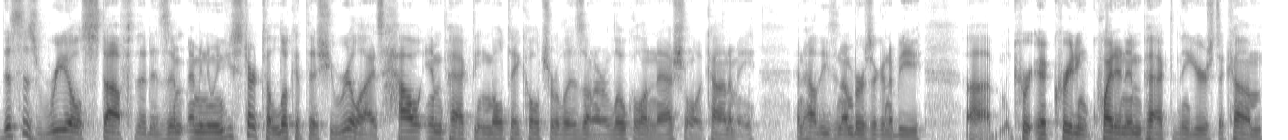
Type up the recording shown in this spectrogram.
this is real stuff that is, I mean, when you start to look at this, you realize how impacting multicultural is on our local and national economy and how these numbers are going to be uh, cre- uh, creating quite an impact in the years to come.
